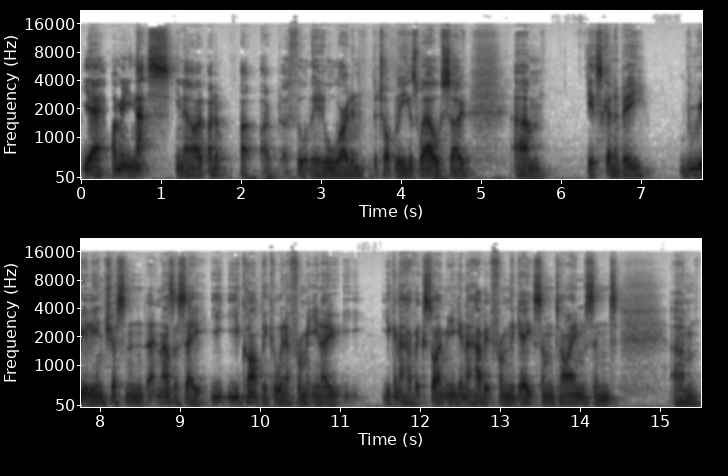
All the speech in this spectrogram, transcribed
Yeah, I mean that's you know I, I, I, I thought they'd all ride in the top league as well, so um, it's going to be really interesting. And, and as I say, you, you, can't pick a winner from it. You know, you're going to have excitement. You're going to have it from the gate sometimes. And um,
